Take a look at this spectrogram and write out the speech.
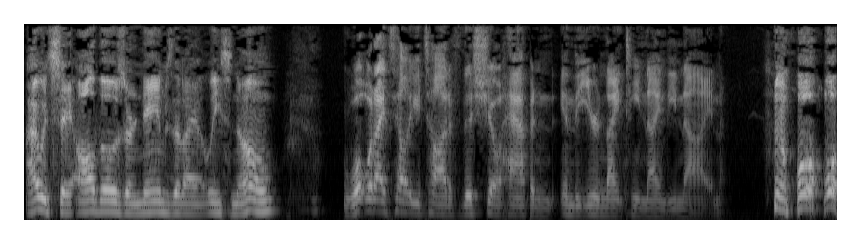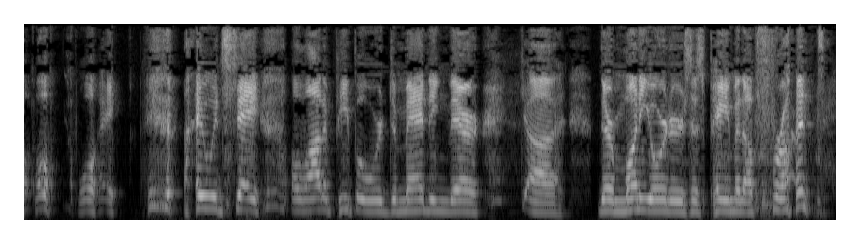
I would say all those are names that I at least know. What would I tell you, Todd, if this show happened in the year 1999? oh boy. I would say a lot of people were demanding their uh, their money orders as payment up front.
